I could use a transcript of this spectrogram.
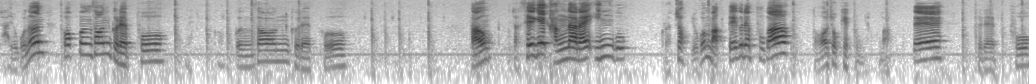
자, 요거는 꺾은 선 그래프. 네, 꺾은 선 그래프. 다음. 자, 세계 각 나라의 인구. 그렇죠? 요건 막대 그래프가 더 좋겠군요. 막대 그래프.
